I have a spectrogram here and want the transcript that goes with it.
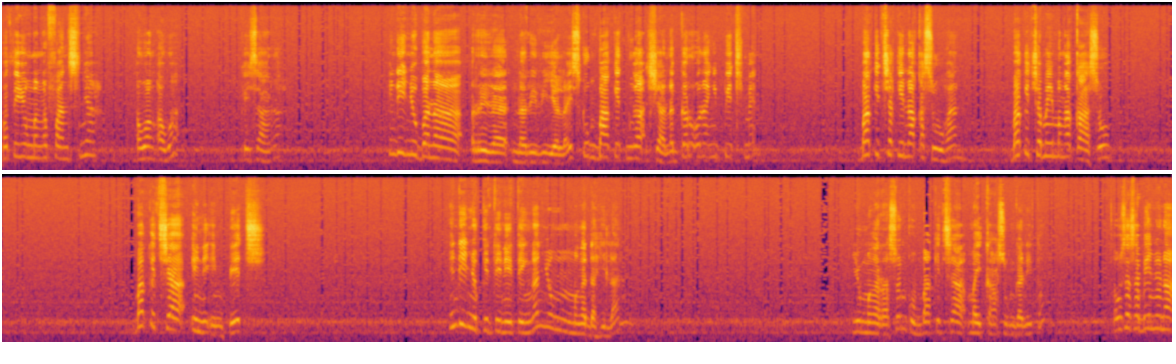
Pati yung mga fans niya, awang-awa kay Sara. Hindi nyo ba na nare-realize kung bakit nga siya nagkaroon ng impeachment? Bakit siya kinakasuhan? Bakit siya may mga kaso? Bakit siya ini-impeach? Hindi nyo tinitingnan yung mga dahilan? Yung mga rason kung bakit siya may kasong ganito? Tapos sasabihin nyo na,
